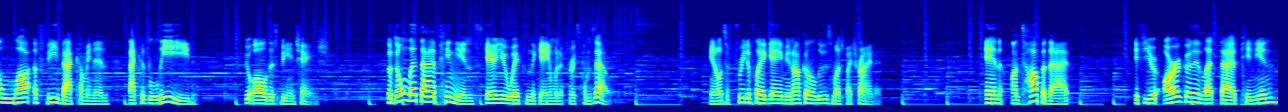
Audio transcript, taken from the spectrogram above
a lot of feedback coming in that could lead to all this being changed. So don't let that opinion scare you away from the game when it first comes out. You know, it's a free to play game, you're not going to lose much by trying it. And on top of that, if you are going to let that opinion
